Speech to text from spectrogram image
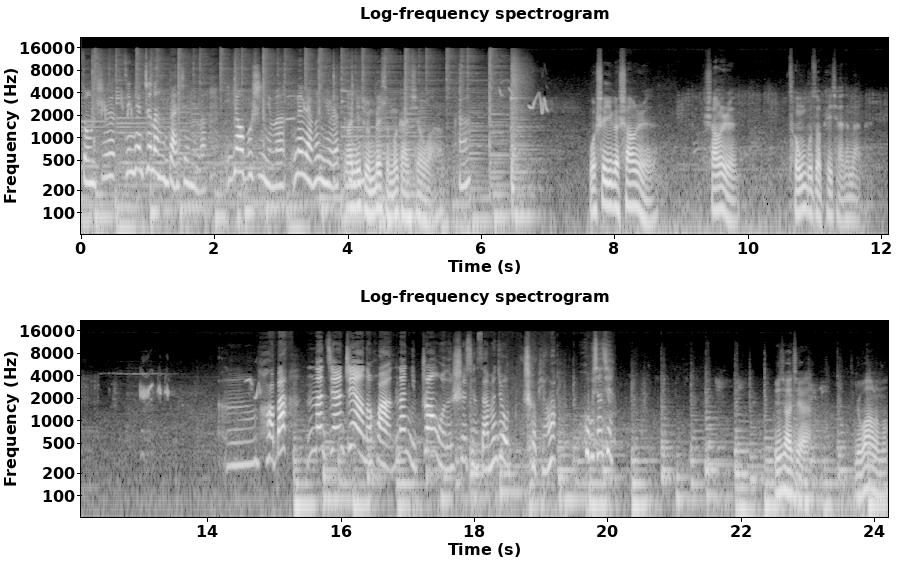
总之今天真的很感谢你们，要不是你们那两个女人，那你准备怎么感谢我啊？啊？我是一个商人，商人从不做赔钱的买卖。嗯，好吧，那既然这样的话，那你撞我的事情咱们就扯平了，互不相欠。云小姐，你忘了吗？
